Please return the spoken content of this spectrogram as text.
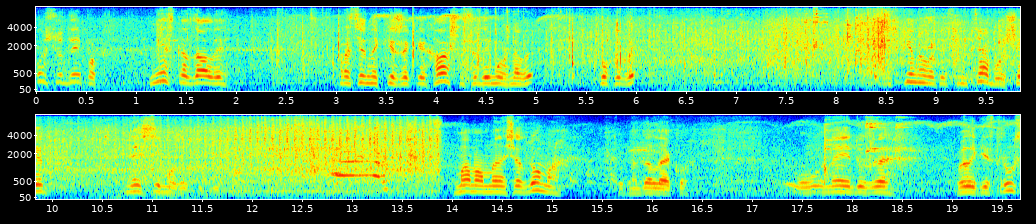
Да? Ось сюди мені сказали працівники ЖКХ, що сюди можна ви- поки ви... скинувати сміття, бо ще не всі можуть під'їхати. Мама в мене зараз вдома, тут недалеко. У неї дуже великий струс.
